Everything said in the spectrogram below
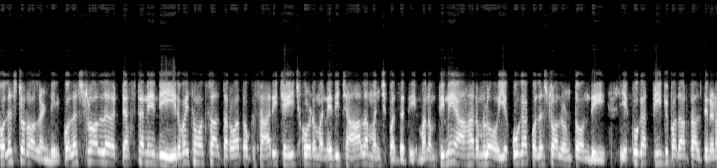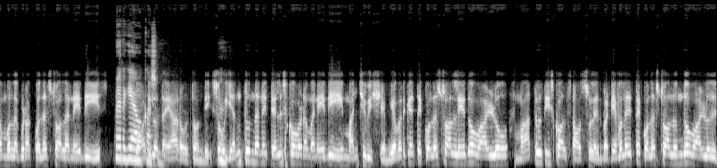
కొలెస్ట్రాల్ అండి. కొలెస్ట్రాల్ టెస్ట్ అనేది ఇరవై సంవత్సరాల తర్వాత ఒకసారి చేయించుకోవడం అనేది చాలా మంచి పద్ధతి. మనం తినే ఆహారంలో ఎక్కువగా కొలెస్ట్రాల్ ఉంటోంది. ఎక్కువగా తీపి పదార్థాలు తినడం వల్ల కూడా కొలెస్ట్రాల్ అనేది బాడీలో తయారవుతోంది. సో Hmm. ఎంత ఉందని తెలుసుకోవడం అనేది మంచి విషయం. ఎవరికైతే కొలెస్ట్రాల్ లేదో వాళ్ళు మాత్రలు తీసుకోవాల్సిన అవసరం లేదు. బట్ ఎవరైతే కొలెస్ట్రాల్ ఉందో వాళ్ళు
